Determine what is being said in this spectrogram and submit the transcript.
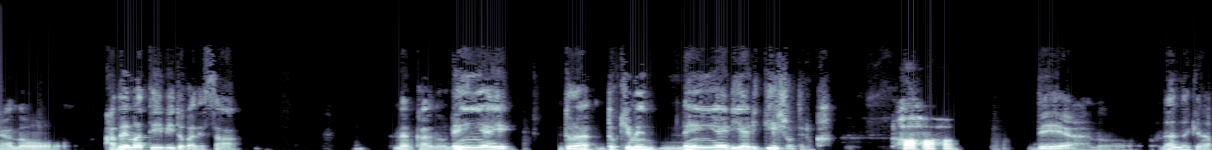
あの、アベマ TV とかでさ、なんかあの、恋愛、ドラ、ドキュメン、恋愛リアリティショーっていうのか。ははは。で、あの、なんだっけな、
